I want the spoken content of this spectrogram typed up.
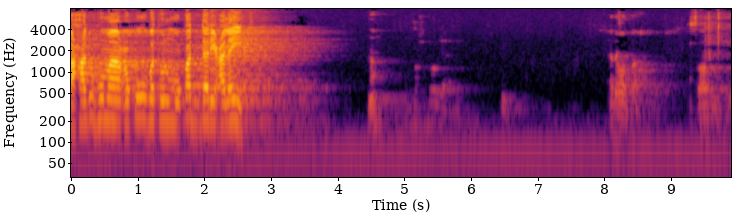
أحدهما عقوبة المقدر عليه ها؟ هذا وضح صار المفروض.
